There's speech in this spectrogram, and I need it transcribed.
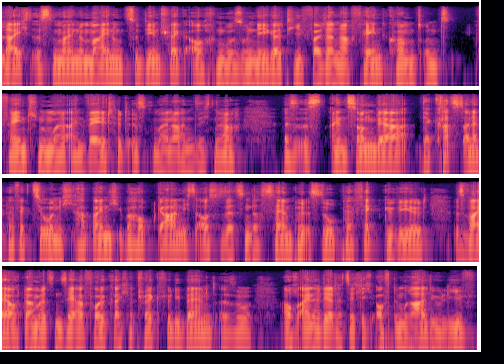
Vielleicht ist meine Meinung zu dem Track auch nur so negativ, weil danach Faint kommt und Faint nun mal ein Welthit ist, meiner Ansicht nach. Es ist ein Song, der, der kratzt an der Perfektion. Ich habe eigentlich überhaupt gar nichts auszusetzen. Das Sample ist so perfekt gewählt. Es war ja auch damals ein sehr erfolgreicher Track für die Band, also auch einer, der tatsächlich oft im Radio lief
